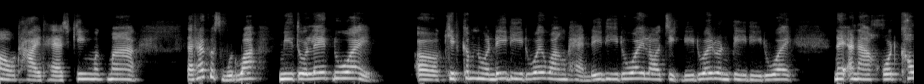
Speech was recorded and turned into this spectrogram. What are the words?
multitasking มากๆ แต่ถ้าเกิดสมมติว่ามีตัวเลขด้วย เอ่อคิดคำนวณได้ดีด้วยวางแผนได้ดีด้วยลอจิกดีด้วยดนตรีดีด้วย ในอนาคตเขา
